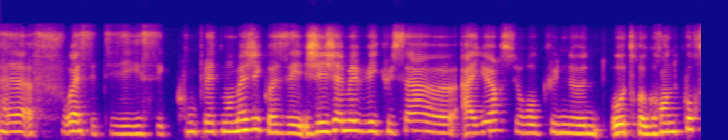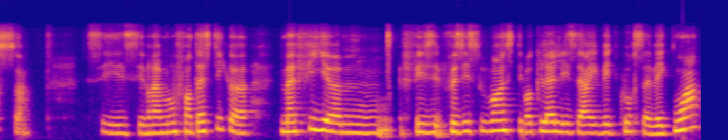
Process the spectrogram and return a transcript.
Euh, ouais, c'était c'est complètement magique. Quoi. J'ai jamais vécu ça euh, ailleurs sur aucune autre grande course. C'est vraiment fantastique. Euh, ma fille euh, faisait souvent à cette époque-là les arrivées de course avec moi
